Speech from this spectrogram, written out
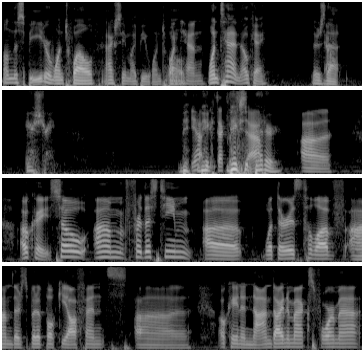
on the speed or 112. Actually, it might be 112. 110. 110. Okay, there's Yeah. that. Airstream. Ma- Yeah, make- exactly, makes it better. Uh, okay, so um, for this team, uh, what there is to love, um, there's a bit of bulky offense. Uh, okay, in a non-Dynamax format,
